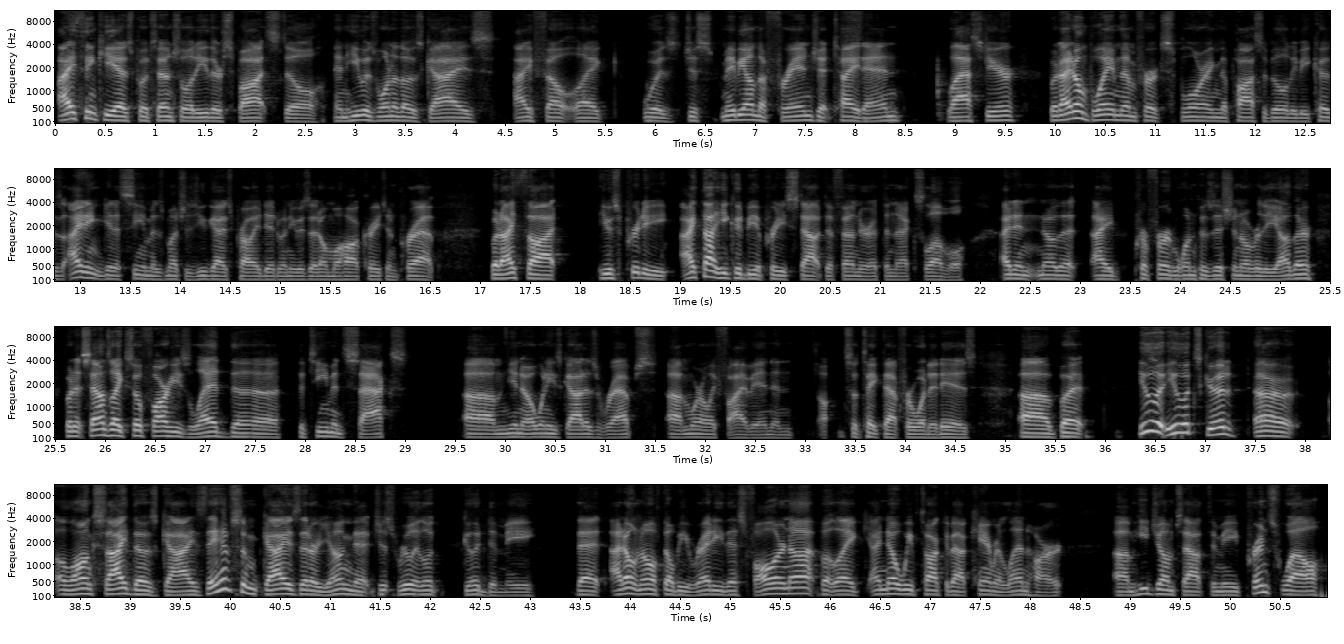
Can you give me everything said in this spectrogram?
I think he has potential at either spot still, and he was one of those guys I felt like was just maybe on the fringe at tight end last year. But I don't blame them for exploring the possibility because I didn't get to see him as much as you guys probably did when he was at Omaha Creighton Prep. But I thought he was pretty. I thought he could be a pretty stout defender at the next level. I didn't know that I preferred one position over the other, but it sounds like so far he's led the the team in sacks. Um, you know, when he's got his reps, um, we're only five in, and uh, so take that for what it is. Uh, but he lo- he looks good uh, alongside those guys. They have some guys that are young that just really look good to me that I don't know if they'll be ready this fall or not. But like I know we've talked about Cameron Lenhart. Um, he jumps out to me. Princewell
